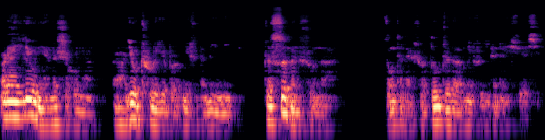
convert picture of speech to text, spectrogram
二零一六年的时候呢，啊，又出了一本《秘书的秘密》。这四本书呢，总体来说都值得秘书一认真学习。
